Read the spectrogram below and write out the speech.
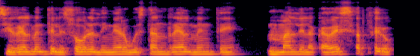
si realmente les sobra el dinero o están realmente mal de la cabeza, pero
